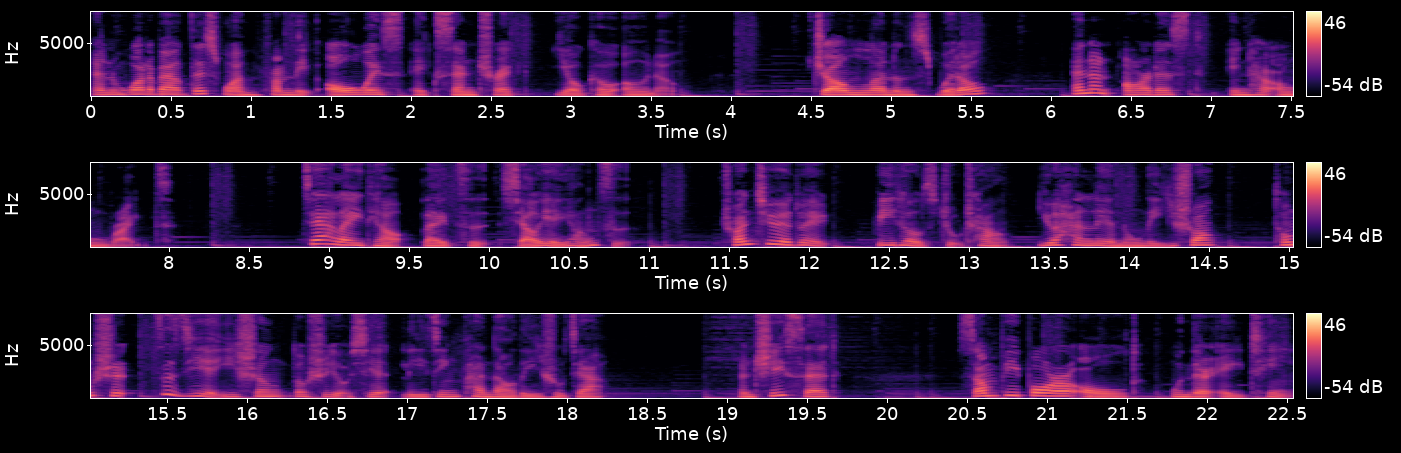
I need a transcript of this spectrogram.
And what about this one from the always eccentric Yoko Ono? John Lennon's widow and an artist in her own right. 接下来一条来自小野洋子，传奇乐队 Beatles 主唱约翰列侬的遗孀，同时自己也一生都是有些离经叛道的艺术家。And she said, "Some people are old when they're 18,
